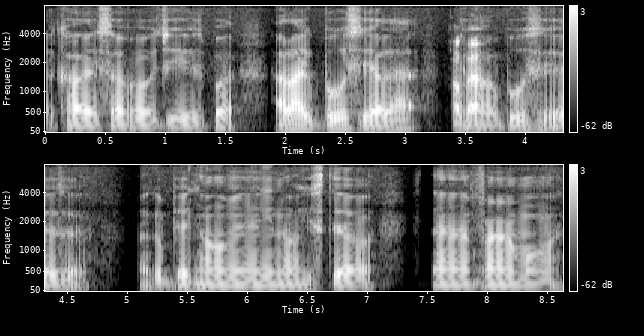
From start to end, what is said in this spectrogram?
that call themselves OGs, but I like Boosie a lot. Okay. You know, Boosie is a, like a big homie, and you know he still standing firm on,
